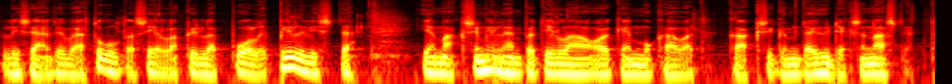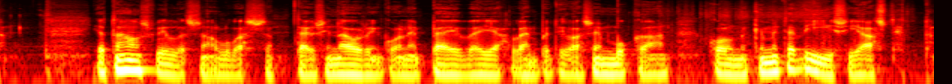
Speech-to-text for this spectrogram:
lisääntyvää tuulta. Siellä on kyllä puoli pilvistä ja maksimilämpötila on oikein mukavat 29 astetta. Ja Townsvillessa on luvassa täysin aurinkoinen päivä ja lämpötila sen mukaan 35 astetta.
